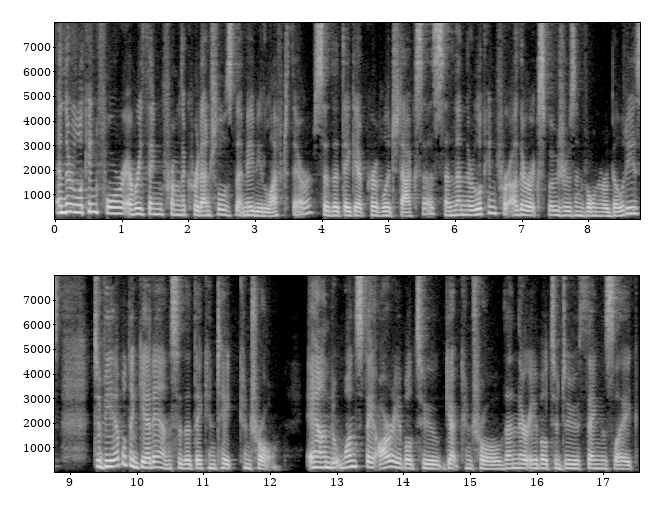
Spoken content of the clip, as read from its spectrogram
and they're looking for everything from the credentials that may be left there so that they get privileged access. And then they're looking for other exposures and vulnerabilities to be able to get in so that they can take control. And once they are able to get control, then they're able to do things like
